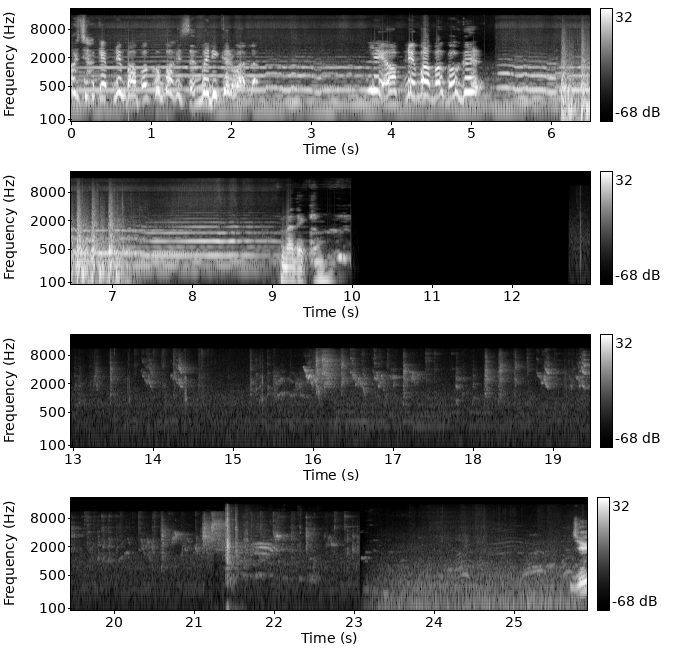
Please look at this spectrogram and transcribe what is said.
और जाके अपने बाबा को बाहिसत बरी करवा ला। ले आओ अपने बाबा को घर। मैं देखता हूँ जी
